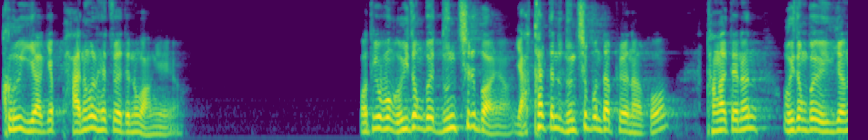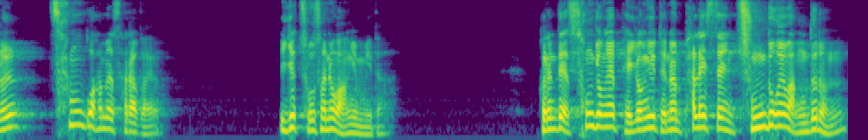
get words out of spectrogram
그 이야기에 반응을 해줘야 되는 왕이에요. 어떻게 보면 의정부의 눈치를 봐요. 약할 때는 눈치 본다 표현하고 강할 때는 의정부의 의견을 참고하며 살아가요. 이게 조선의 왕입니다. 그런데 성경의 배경이 되는 팔레스타인 중동의 왕들은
